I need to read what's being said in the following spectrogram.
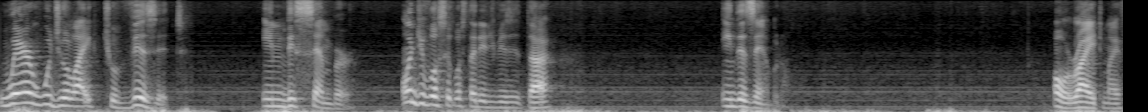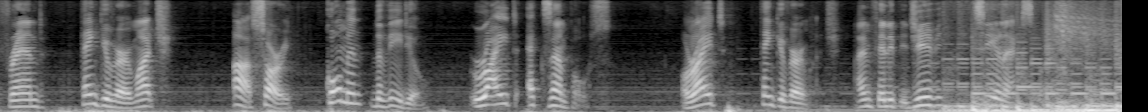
Where would you like to visit in December? Onde você gostaria de visitar em dezembro? All right, my friend. Thank you very much. Ah, sorry. Comment the video. Write examples. All right? Thank you very much. I'm Felipe Divi. See you next time.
